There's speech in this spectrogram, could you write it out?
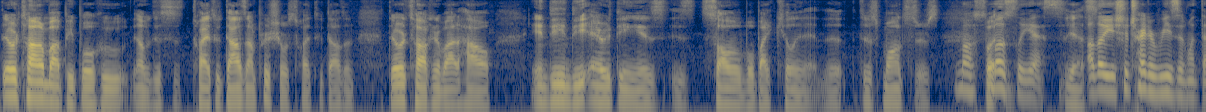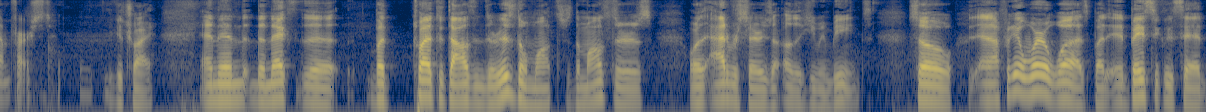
they were talking about people who you know, this is Twilight 2000. I'm pretty sure it was Twilight 2000. They were talking about how in D and D everything is is solvable by killing it. The- There's monsters. Most But- mostly yes. Yes. Although you should try to reason with them first. You could try, and then the next the but Twilight 2000 there is no monsters. The monsters or the adversaries are other human beings. So and I forget where it was, but it basically said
